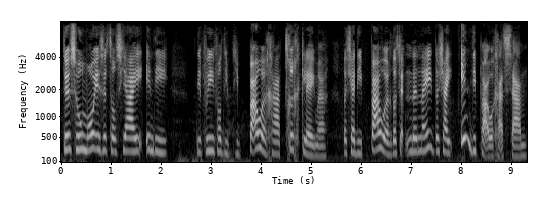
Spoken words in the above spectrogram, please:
Dus hoe mooi is het als jij in die, die, in ieder geval die, die power gaat terugclaimen. Dat jij die power, dat jij, nee, dat jij in die power gaat staan.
